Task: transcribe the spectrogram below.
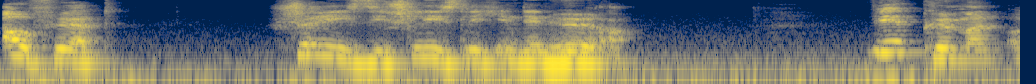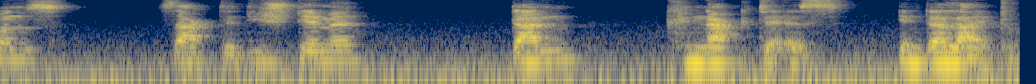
aufhört? schrie sie schließlich in den Hörer. Wir kümmern uns, sagte die Stimme, dann knackte es in der Leitung.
